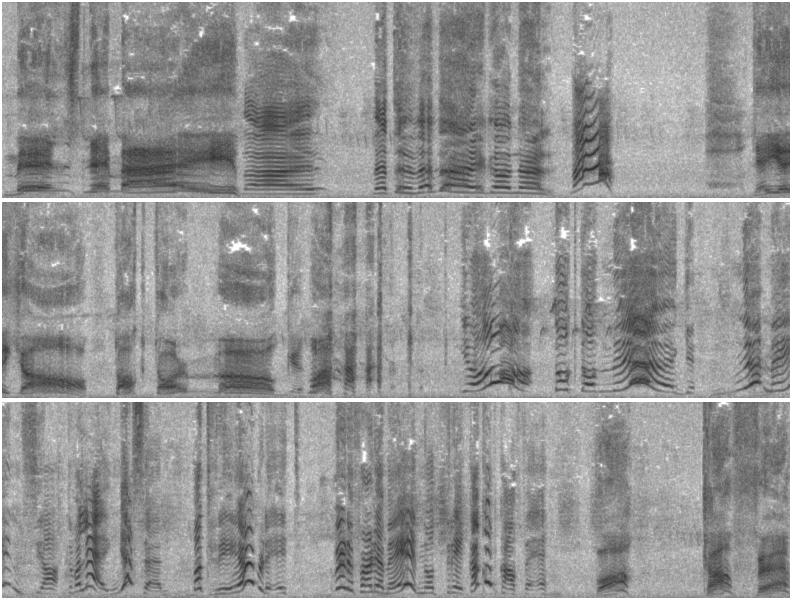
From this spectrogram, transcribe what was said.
Minns ni mig? Nej. Vet du vem det här är Gunnel? Det är ju jag, Dr. Mugg. Ja, doktor Mög! Nu minns jag! Det var länge sedan. Vad trevligt! Vill du följa med in och dricka en kopp kaffe? Va? Kaffe?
